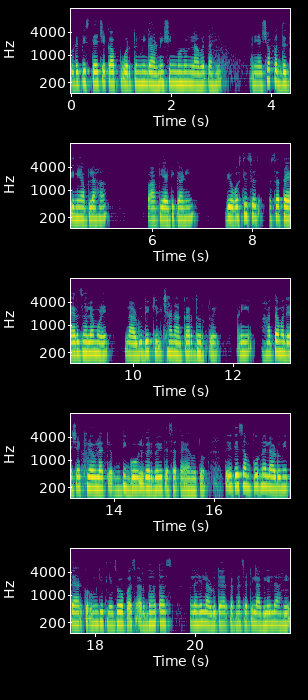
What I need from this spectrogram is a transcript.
थोडे पिस्त्याचे काप वरतून मी गार्निशिंग म्हणून लावत आहे. आणि अशा पद्धतीने आपला हा पाक या ठिकाणी व्यवस्थित असा तयार झाल्यामुळे लाडू देखील छान आकार धरतो आहे आणि हातामध्ये अशा खिळवला की अगदी गोल गरगरीत असा तयार होतो. तरी ते संपूर्ण लाडू मी तयार करून घेतले. जवळपास अर्धा तास मला हे लाडू तयार करण्यासाठी लागलेलं आहे.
